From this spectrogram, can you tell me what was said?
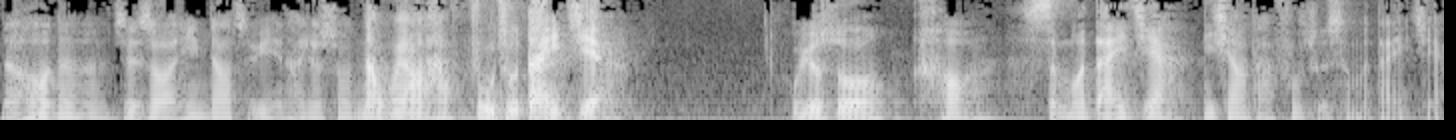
然后呢，这时候听到这边，他就说：“那我要他付出代价。”我就说：“好，什么代价？你想要他付出什么代价？”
